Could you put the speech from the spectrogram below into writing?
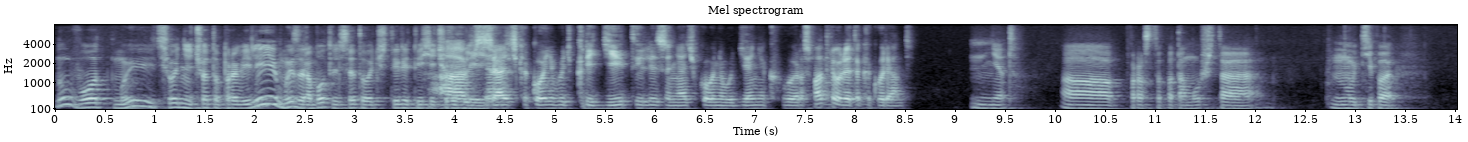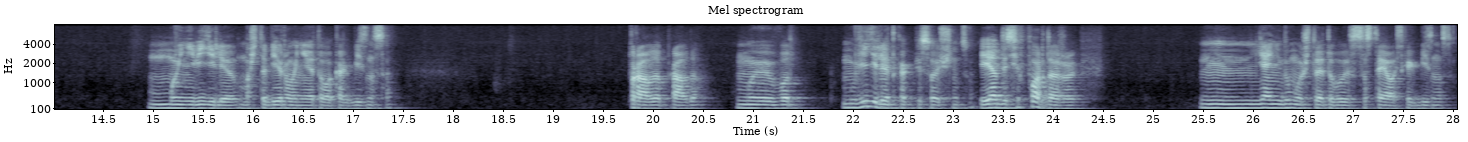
ну вот, мы сегодня что-то провели, мы заработали с этого 4000 А рублей. взять какой-нибудь кредит или занять у кого-нибудь денег, вы рассматривали это как вариант? Нет. А, просто потому что, ну, типа, мы не видели масштабирования этого как бизнеса. Правда, правда. Мы вот мы видели это как песочницу. И я до сих пор даже... Я не думаю, что это бы состоялось как бизнес.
